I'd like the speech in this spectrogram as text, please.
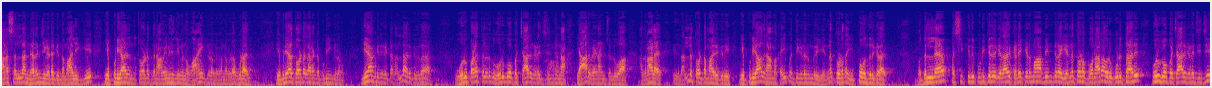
மனசெல்லாம் நிறைஞ்சு கிடக்கு இந்த மாலிக்கு எப்படியாவது இந்த தோட்டத்தை நாம என்ன செஞ்சுக்கணும்? வாங்கிக்கிடணும். இவனை விடக்கூடாது. எப்படியாவது தோட்டக்காரன்ட்ட பிடிங்கிடணும் ஏன் அப்படின்னு கேட்டா நல்லா இருக்குதுல்ல. ஒரு பழத்துல இருந்து ஒரு கோப்பை சாறு கிடைச்சுன்னு சொன்னா யார் வேணான்னு சொல்லுவா? அதனால இது நல்ல தோட்டமா இருக்குது. எப்படியாவது நாம கைப்பற்றிக்கிடணுங்கிற எண்ணத்தோட தான் இப்போ வந்திருக்கிறாரு. முதல்ல பசிக்குது குடிக்கிறதுக்கு ஏதாவது கிடைக்கணுமா அப்படிங்கிற எண்ணத்தோட போனாரு. அவர் கொடுத்தாரு. ஒரு கோப்பை சாறு கிடைச்சிச்சு.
